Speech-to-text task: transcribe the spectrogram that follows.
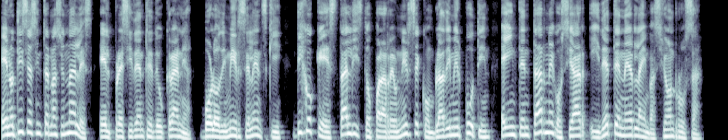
En noticias internacionales, el presidente de Ucrania, Volodymyr Zelensky, dijo que está listo para reunirse con Vladimir Putin e intentar negociar y detener la invasión rusa.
